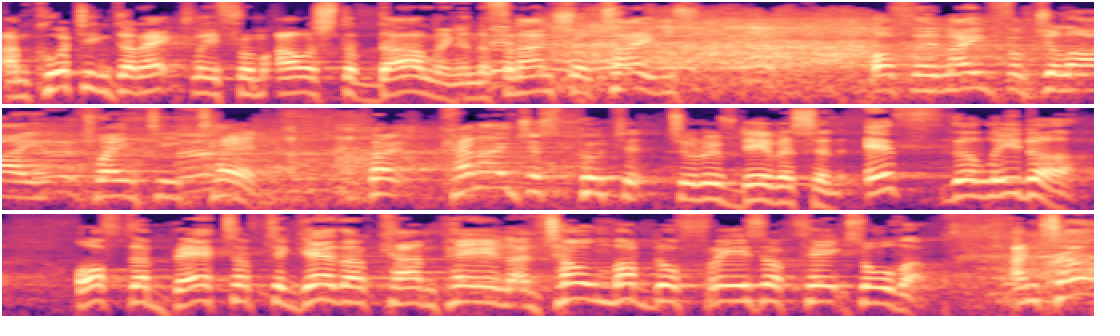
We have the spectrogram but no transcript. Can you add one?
I'm quoting directly from Alistair Darling in the Financial Times of the 9th of July 2010. Now, can I just put it to Ruth Davidson, if the leader of the Better Together campaign until Murdo Fraser takes over, until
